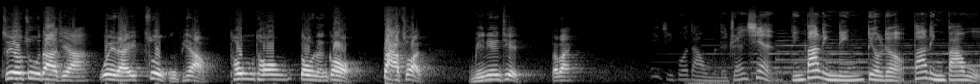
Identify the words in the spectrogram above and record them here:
最后祝大家未来做股票通通都能够大赚。明天见，拜拜。立即拨打我们的专线零八零零六六八零八五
